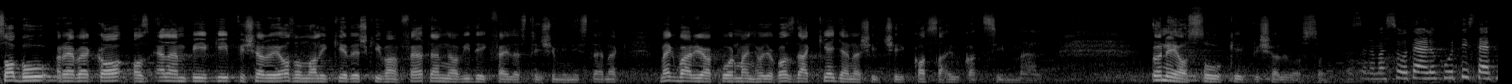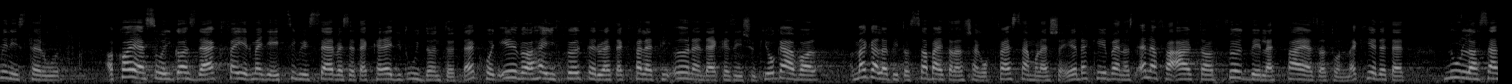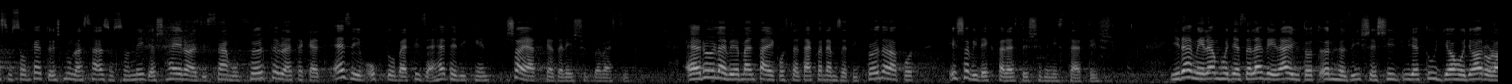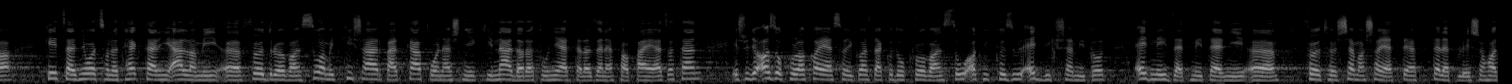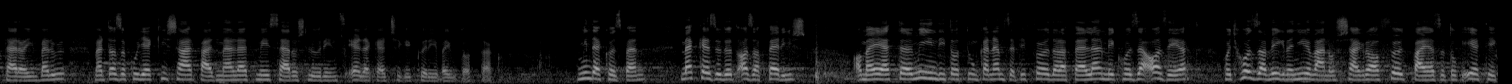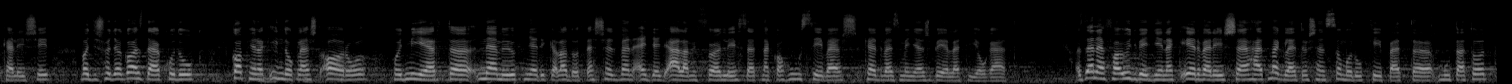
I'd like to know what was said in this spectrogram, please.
Szabó Rebeka, az LMP képviselője azonnali kérdést kíván feltenni a vidékfejlesztési miniszternek. Megvárja a kormány, hogy a gazdák kiegyenesítsék kasszájukat címmel. Öné a szó, képviselőasszony. Köszönöm a szót, elnök úr. Tisztelt miniszter úr! A kajászói gazdák Fejér megyei civil szervezetekkel együtt úgy döntöttek, hogy élve a helyi földterületek feletti önrendelkezésük jogával, a megállapított szabálytalanságok felszámolása érdekében az NFA által földbérlet pályázaton meghirdetett 0122 és 0124-es helyrajzi számú földterületeket ez év október 17-én saját kezelésükbe veszik. Erről levélben tájékoztatták a Nemzeti Földalapot és a Vidékfejlesztési Minisztert is. Így remélem, hogy ez a levél eljutott önhöz is, és így ugye tudja, hogy arról a 285 hektárnyi állami földről van szó, amit Kis Árpád Kápolnásnyéki nádarató nyert el az NFA pályázatán, és ugye azokról a kajászai gazdálkodókról van szó, akik közül egyik sem jutott egy négyzetméternyi földhöz sem a saját települése határain belül, mert azok ugye Kis Árpád mellett Mészáros Lőrinc érdekeltségi körébe jutottak. Mindeközben megkezdődött az a per is, amelyet mi indítottunk a Nemzeti Földalap ellen, méghozzá azért, hogy hozza végre nyilvánosságra a földpályázatok értékelését, vagyis hogy a gazdálkodók kapjanak indoklást arról, hogy miért nem ők nyerik el adott esetben egy-egy állami földlészetnek a 20 éves kedvezményes bérleti jogát. Az NFA ügyvédjének érvelése hát meglehetősen szomorú képet mutatott.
